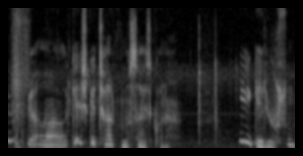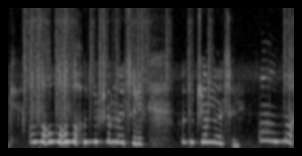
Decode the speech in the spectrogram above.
Üf ya keşke çarpmasaydık ona. Niye geliyorsun ki? Allah Allah Allah öldüreceğim lan seni. Öldüreceğim lan seni. Allah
